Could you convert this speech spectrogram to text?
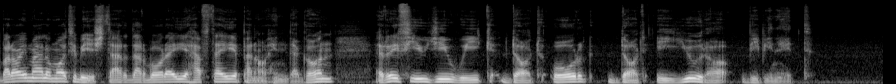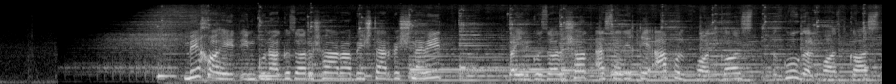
برای معلومات بیشتر درباره هفته پناهندگان refugeeweek.org.eu را ببینید. می خواهید این گناه گزارش ها را بیشتر بشنوید؟ با این گزارشات از طریق Apple Podcast، Google Podcast،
